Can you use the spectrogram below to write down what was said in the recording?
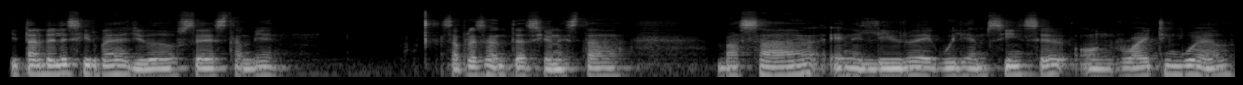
y tal vez les sirva de ayuda a ustedes también. Esta presentación está basada en el libro de William Sincer On Writing Well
